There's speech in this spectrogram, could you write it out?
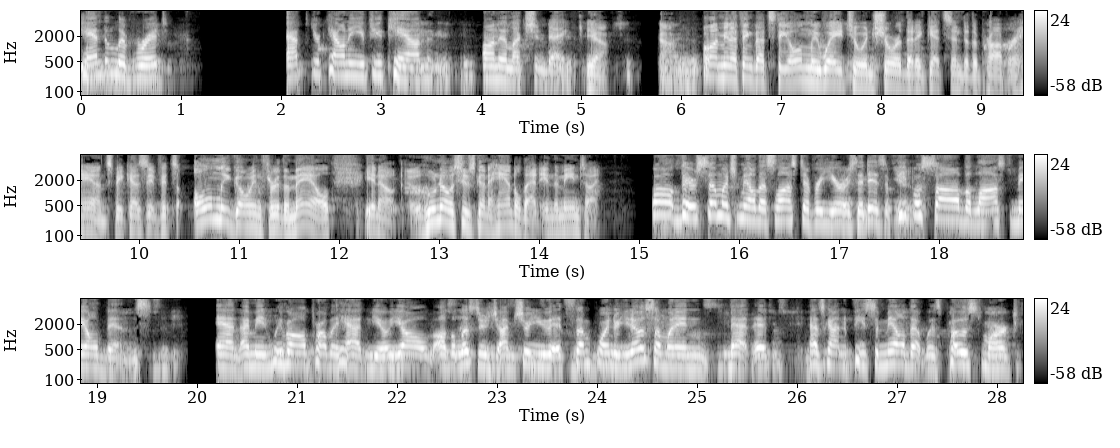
hand deliver it at your county if you can on election day. Yeah. Yeah. Well, I mean, I think that's the only way to ensure that it gets into the proper hands because if it's only going through the mail, you know, who knows who's going to handle that in the meantime? Well, there's so much mail that's lost every year as it is. If people saw the lost mail bins And I mean, we've all probably had, you know, y'all, all the listeners, I'm sure you at some point or you know someone in that uh, has gotten a piece of mail that was postmarked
